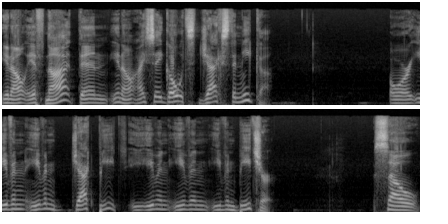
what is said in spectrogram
You know, if not, then, you know, I say go with Jack Stanica, or even even Jack Beach, even even even Beecher. So,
